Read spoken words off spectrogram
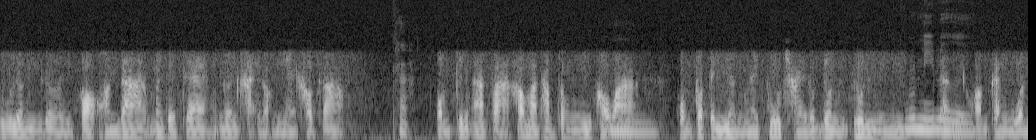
รู้เรื่องนี้เลย เพราะฮอนด้าไม่ได้แจ้งเงื่อนไขเหล่านี้ให้เขาทราบผมจึงอาสาเข้ามาทำตรงนี้ เพราะว่าผมก็เป็นหนึ่งในผู้ใช้รถยนต์รุ่นนี้รุ่นนี้เลยมีความกังวล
